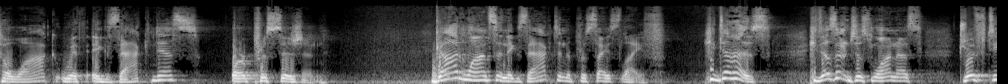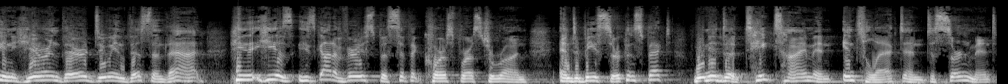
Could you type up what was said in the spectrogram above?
to walk with exactness or precision. God wants an exact and a precise life. He does. He doesn't just want us drifting here and there, doing this and that. He, he is, he's got a very specific course for us to run. And to be circumspect, we need to take time and intellect and discernment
